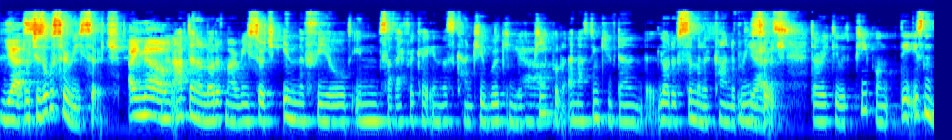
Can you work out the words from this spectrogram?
Yes. Which is also research. I know. And I've done a lot of my research in the field, in South Africa, in this country, working Yeah. with people. And I think you've done a lot of similar kind of research Yes. directly with people. There isn't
